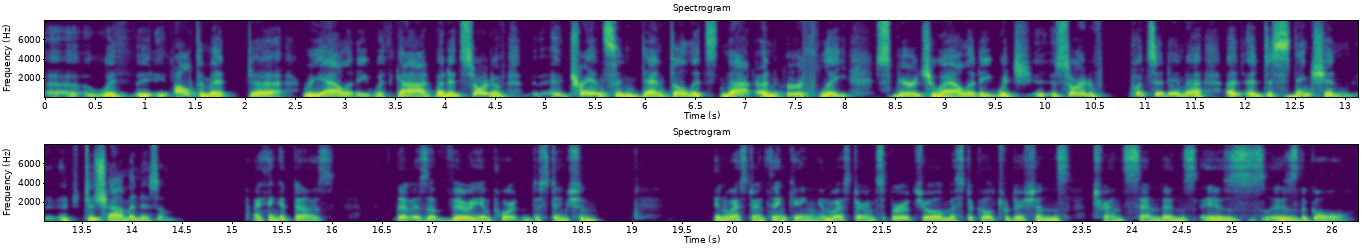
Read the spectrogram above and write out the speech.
uh, with the ultimate uh, reality with God. But it's sort of uh, transcendental. It's not an earthly spirituality, which uh, sort of puts it in a, a, a distinction to shamanism. I think it does. That is a very important distinction in Western thinking in Western spiritual mystical traditions, transcendence is, is the goal.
